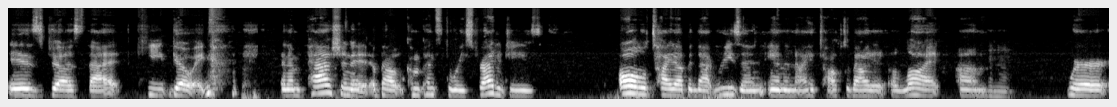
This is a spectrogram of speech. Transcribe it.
is just that keep going. and I'm passionate about compensatory strategies, all tied up in that reason. Anna and I have talked about it a lot, um, mm-hmm. where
